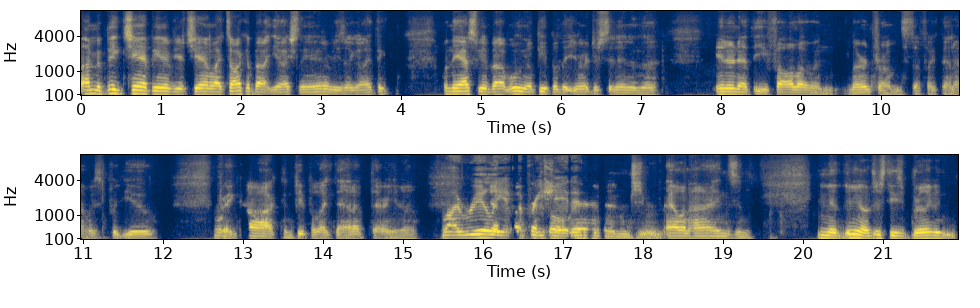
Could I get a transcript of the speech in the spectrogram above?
I'm a big champion of your channel. I talk about you actually in interviews. I go, I think when they ask me about well, you know people that you're interested in in the internet that you follow and learn from and stuff like that. I always put you, Greg Koch, and people like that up there. You know. Well, I really Jeff appreciate it. And Alan Hines and you know just these brilliant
